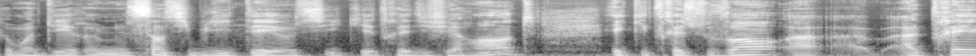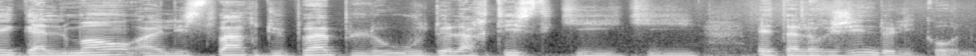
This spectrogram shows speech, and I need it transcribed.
comment dire, une sensibilité aussi qui est très différente et qui très souvent a, trait également à l'histoire du peuple ou de l'artiste qui, qui, est à l'origine de l'icône.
